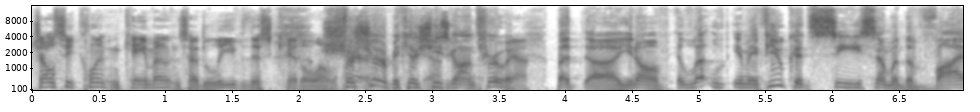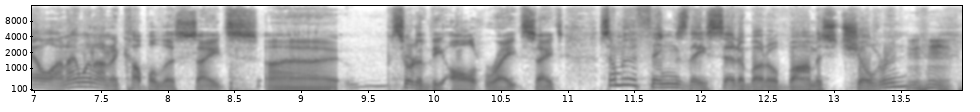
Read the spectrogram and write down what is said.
Chelsea Clinton came out and said, "Leave this kid alone." For sure, because she's gone through it. Yeah. But uh, you know, if, let- I mean, if you could see some of the vile, and I went on a couple of sites, uh, sort of the alt right sites, some of the things they said about Obama's children. Mm-hmm.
